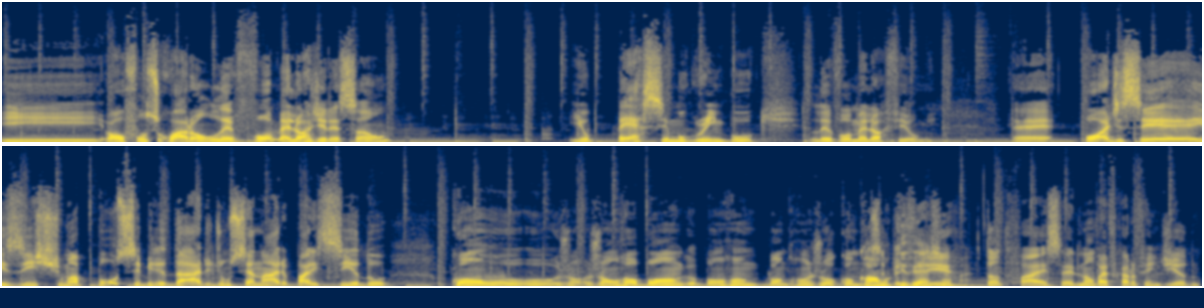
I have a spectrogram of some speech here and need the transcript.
E o Alfonso Cuarón levou melhor direção e o péssimo Green Book levou melhor filme. É, pode ser, existe uma possibilidade de um cenário parecido com o, o Jo- João Robong, o Bong Joon-ho, como, Como você preferir, tanto faz, ele não vai ficar ofendido.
